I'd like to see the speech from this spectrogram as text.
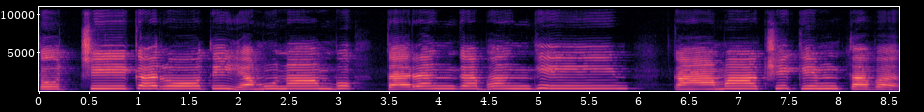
तुच्छीकरोति यमुनाम्बु तरङ्गभङ्गीं। कामाक्षि किं तव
